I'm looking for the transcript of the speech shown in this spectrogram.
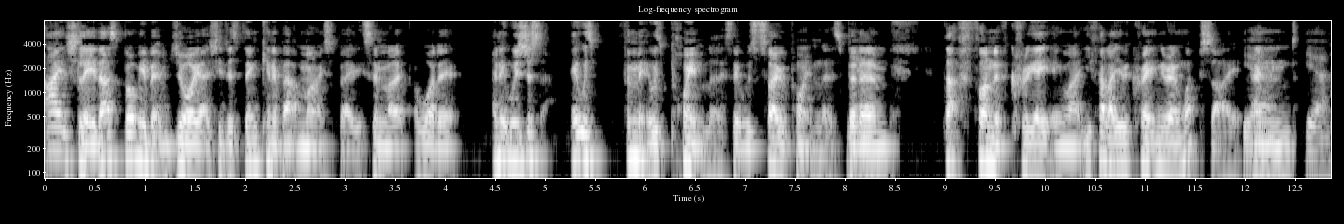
I, actually, that's brought me a bit of joy. Actually, just thinking about MySpace and like what it, and it was just, it was for me, it was pointless. It was so pointless. But Yeah. um, that fun of creating, like, you felt like you were creating your own website, Yeah. and yeah,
